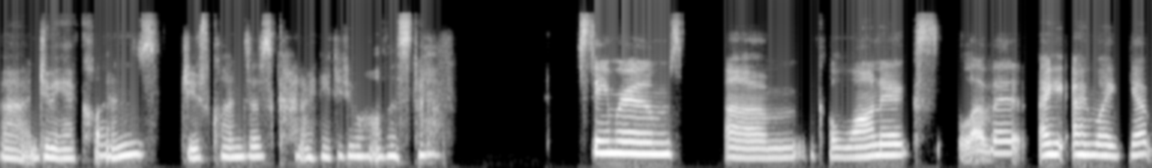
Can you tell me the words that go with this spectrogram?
Uh, doing a cleanse, juice cleanses. God, I need to do all this stuff. Steam rooms, um, colonics, love it. I I'm like, yep,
